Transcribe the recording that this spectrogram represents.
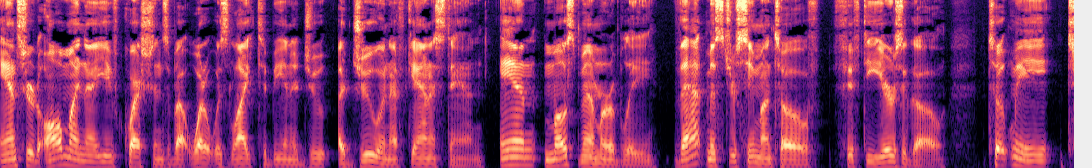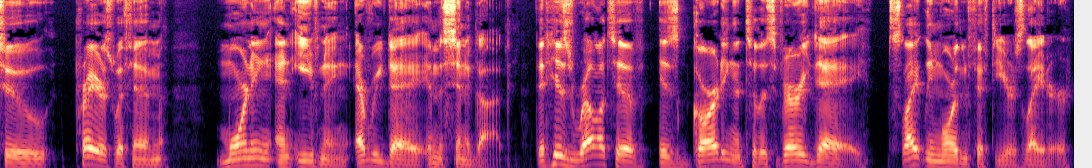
answered all my naive questions about what it was like to be a, Jew, a Jew in Afghanistan, and most memorably, that Mr. Simantov, 50 years ago, took me to prayers with him morning and evening every day in the synagogue. That his relative is guarding until this very day slightly more than 50 years later,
